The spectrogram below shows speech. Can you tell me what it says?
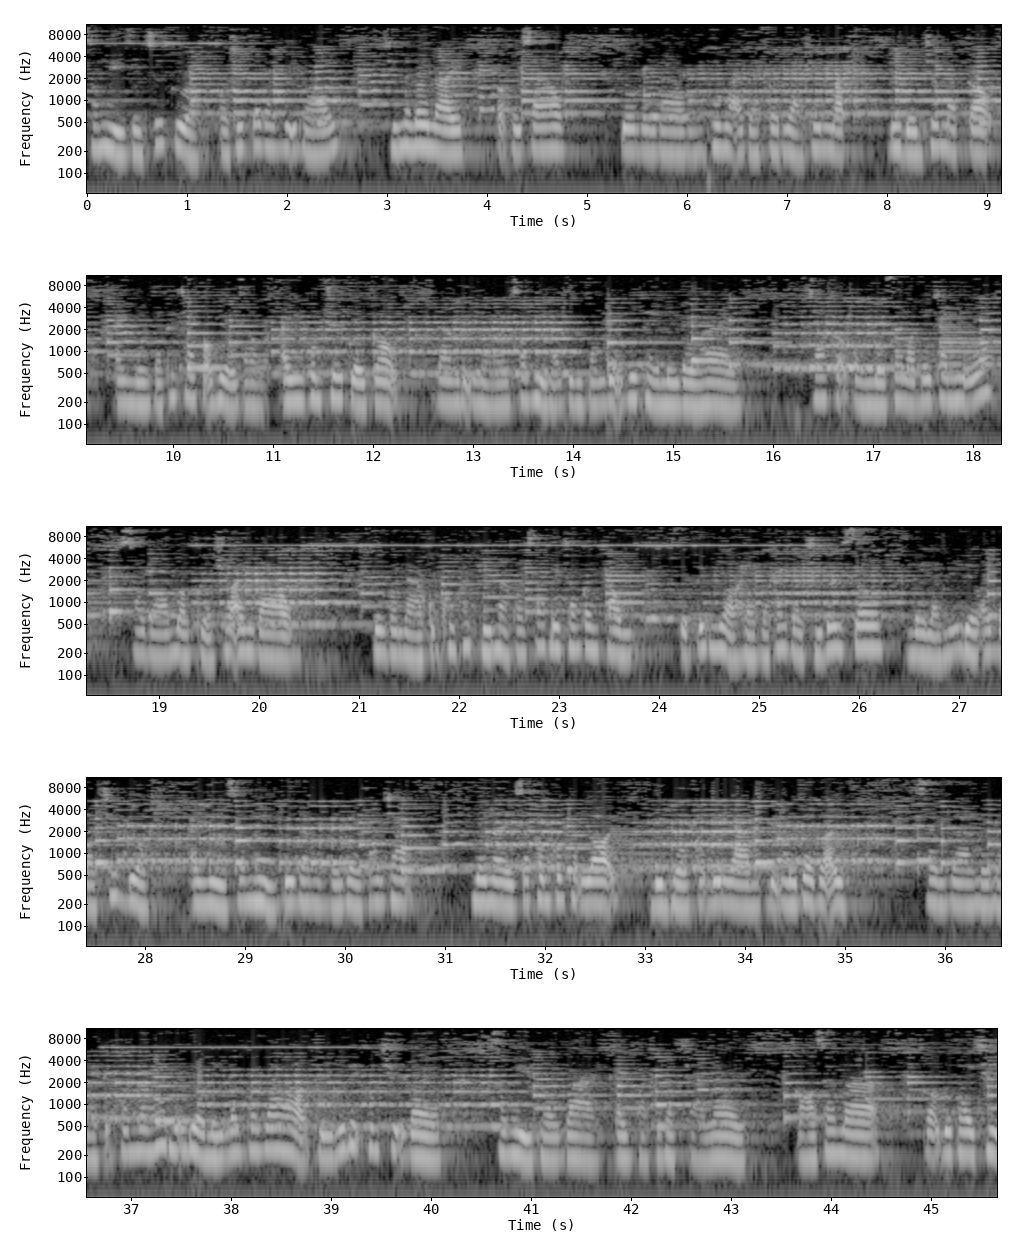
Sau nghỉ dừng trước cửa, có chút bất đang vĩ nói. Chính là nơi này, cậu thấy sao? Đôi vòng đào thu lại vẻ cợt nhả trên mặt, đi đến trước mặt cậu. Anh muốn giải thích cho cậu hiểu rằng anh không chơi cười cậu, đang định nói sau hỉ lại dùng dòng điện như thể mình đầu hàng. Sao cậu còn muốn xem vào bên trong nữa? Sau đó mở cửa cho anh vào tên Văn nào cũng không khách khí mà quan sát bên trong căn phòng. Diện tích nhỏ hẹp và các bài trí đơn sơ, đều là những điều anh đoán trước được. Anh nhìn xong nghỉ đưa ra một vấn đề quan trọng. Nơi này sẽ không không thuận lợi, bình thường phải đi làm định mấy giờ vậy? Xem ra nơi này cũng không mang hết những điều mình đang tham gia hỏi thì nhất định không chịu về. Xong nghỉ thở dài, anh phải thành thật trả lời. Có sao mà, cậu đưa tay chỉ,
